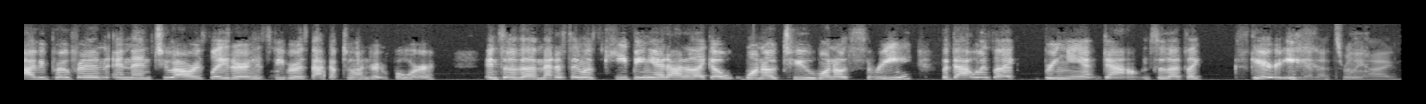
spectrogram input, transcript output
ibuprofen and then two hours later his fever was back up to 104 and so the medicine was keeping it at like a 102, 103, but that was like bringing it down. So that's like scary. Yeah, that's really high.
